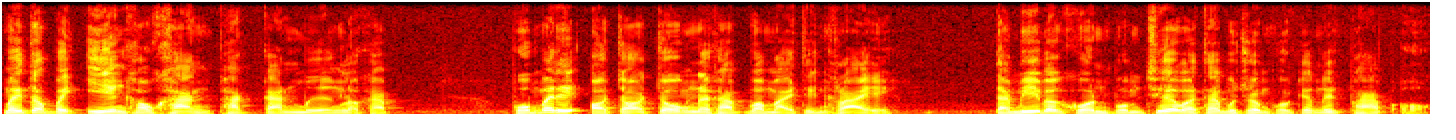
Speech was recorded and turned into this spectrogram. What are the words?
ไม่ต้องไปเอียงเข้าข้างพักการเมืองหรอกครับ ผมไม่ได้ออเจาะจงนะครับ ว่าหมายถึงใคร แต่มีบางคนผมเชื่อว่าท่านผู้ชมคงจะนึกภาพออก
